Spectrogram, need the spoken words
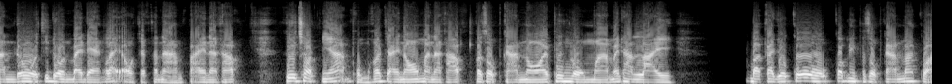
นันโดที่โดนใบแดงไล่ออกจากสนามไปนะครับ คือช็อตเนี้ยผมเข้าใจน้องมันะครับ ประสบการณ์น้อยเพิ่งลงมาไม่ทันไรบากาโยโก้ก็มีประสบการณ์มากกว่า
